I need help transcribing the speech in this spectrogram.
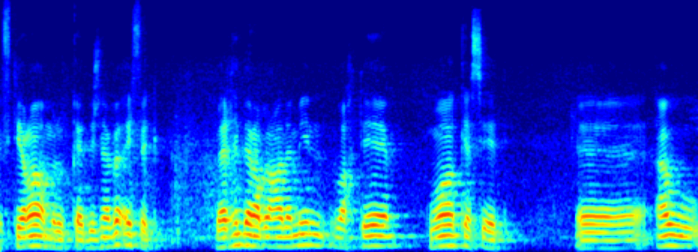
افتراء مروف كد بجنا افك بل هند رب العالمين وقته واكسد آه، أو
